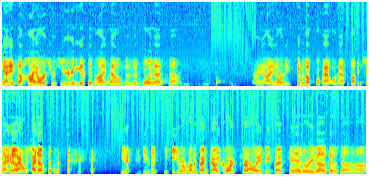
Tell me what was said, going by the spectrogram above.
Yeah, it's a high archer, so you're going to get them high bounces. And boy, that's uh, I I'd already given up on that one after about the second I know, bounce. I know. yeah, you you were running back down court and start Yeah. playing defense. And the rebound goes down and on.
